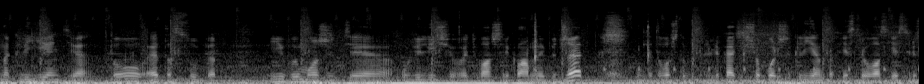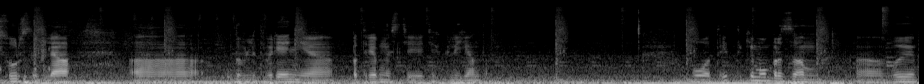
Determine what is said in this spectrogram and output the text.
на клиенте, то это супер. И вы можете увеличивать ваш рекламный бюджет для того, чтобы привлекать еще больше клиентов, если у вас есть ресурсы для э, удовлетворения потребностей этих клиентов. Вот. И таким образом э, вы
